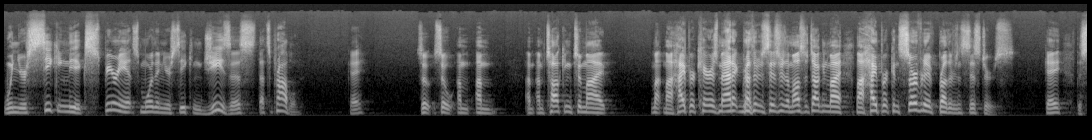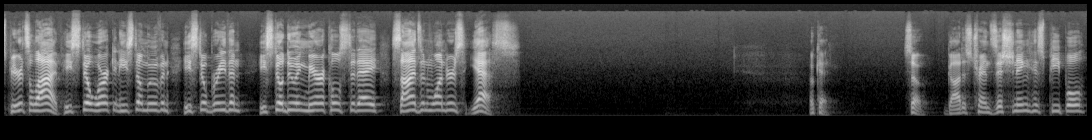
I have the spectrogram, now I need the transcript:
when you're seeking the experience more than you're seeking Jesus, that's a problem. Okay? So, so I'm, I'm, I'm talking to my, my, my hyper charismatic brothers and sisters. I'm also talking to my, my hyper conservative brothers and sisters. Okay? The Spirit's alive. He's still working. He's still moving. He's still breathing. He's still doing miracles today. Signs and wonders, yes. Okay. So, God is transitioning his people.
